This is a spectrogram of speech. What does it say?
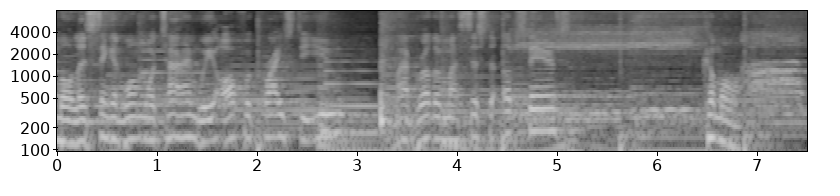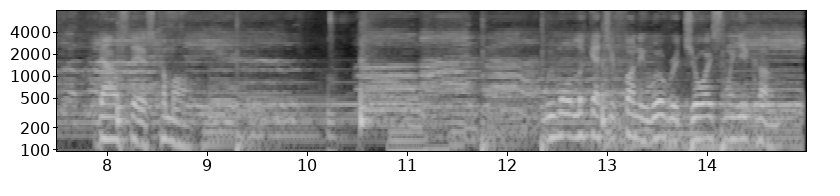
Come on, let's sing it one more time. We offer Christ to you, my brother, my sister upstairs. Come on. Downstairs, come on. We won't look at you funny. We'll rejoice when you come.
